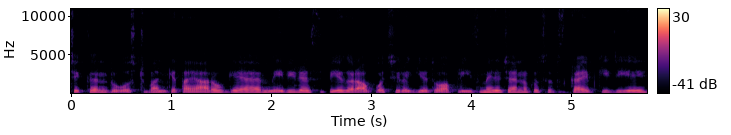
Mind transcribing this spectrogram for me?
चिकन रोस्ट बन के तैयार हो गया है। मेरी रेसिपी अगर आपको अच्छी लगी हो तो आप प्लीज़ मेरे चैनल को सब्सक्राइब कीजिए।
